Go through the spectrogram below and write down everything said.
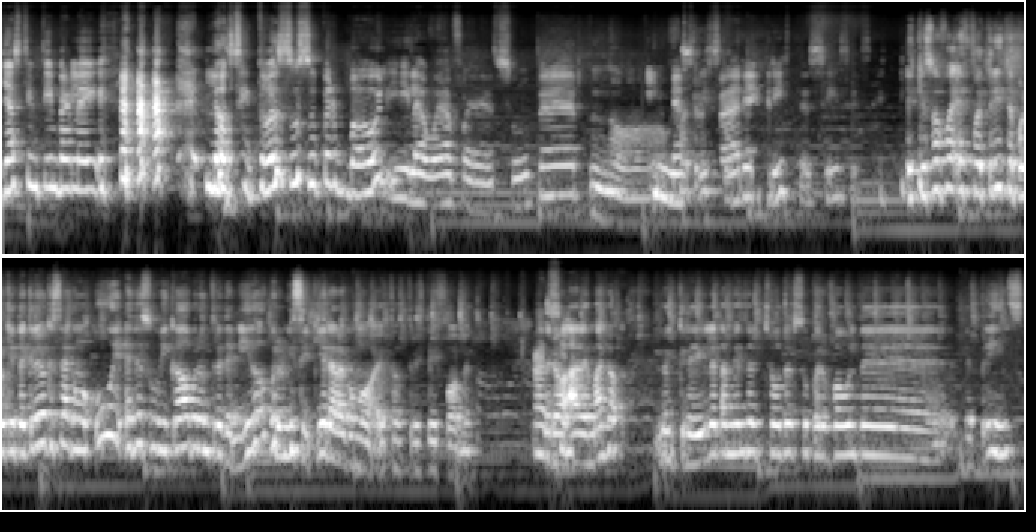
Justin Timberlake lo citó en su Super Bowl y la wea fue súper No, innecesaria y triste. Sí, sí, sí. Es que eso fue, fue triste porque te creo que sea como, uy, es desubicado pero entretenido, pero ni siquiera era como, esto es triste y fome. Ah, Pero sí. además lo, lo increíble también del show del Super Bowl de, de Prince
